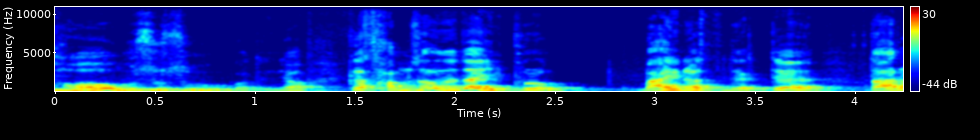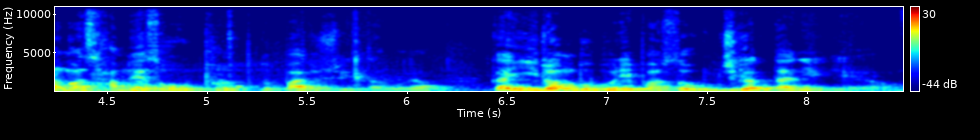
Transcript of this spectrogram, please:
더 우수수거든요. 그러니까 삼성전자 1% 마이너스 될 때 다른 건 3에서 5%도 빠질 수 있다고요. 그러니까 이런 부분이 벌써 움직였다는 얘기예요.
